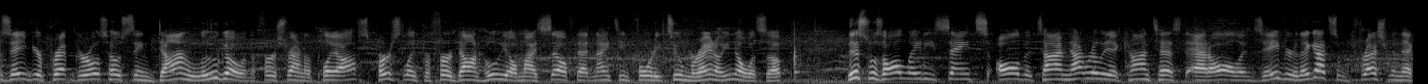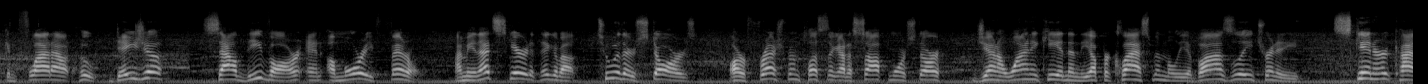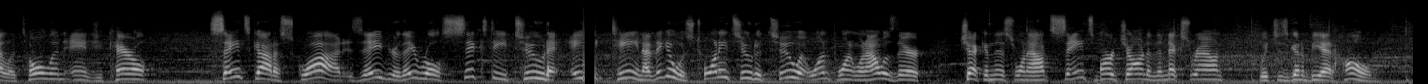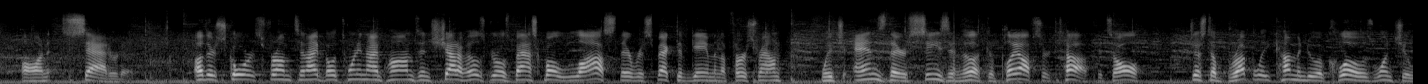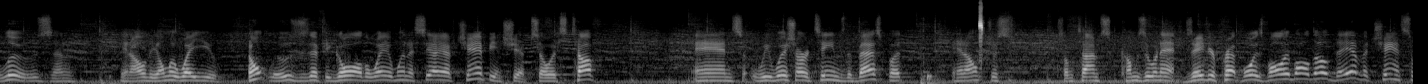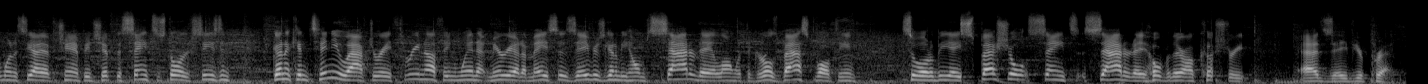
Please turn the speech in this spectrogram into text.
Xavier Prep girls hosting Don Lugo in the first round of the playoffs. Personally prefer Don Julio myself, that 1942 Moreno. You know what's up. This was all Lady Saints all the time, not really a contest at all. And Xavier, they got some freshmen that can flat out hoop. Deja Saldivar and Amori Farrell. I mean, that's scary to think about. Two of their stars are freshmen, plus they got a sophomore star, Jana Weineke, and then the upperclassmen, Malia Bosley, Trinity Skinner, Kyla Tolan, Angie Carroll. Saints got a squad. Xavier, they roll 62 to 18. I think it was 22 to 2 at one point when I was there checking this one out. Saints march on to the next round, which is going to be at home on Saturday. Other scores from tonight, both 29 Palms and Shadow Hills girls basketball lost their respective game in the first round, which ends their season. Look, the playoffs are tough. It's all just abruptly coming to a close once you lose. And, you know, the only way you don't lose is if you go all the way and win a CIF championship. So it's tough. And we wish our teams the best, but, you know, just sometimes comes to an end. Xavier Prep boys volleyball, though, they have a chance to win a CIF championship. The Saints' historic season going to continue after a 3-0 win at Murrieta Mesa. Xavier's going to be home Saturday along with the girls' basketball team. So it'll be a special Saints Saturday over there on Cook Street at Xavier Prep.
